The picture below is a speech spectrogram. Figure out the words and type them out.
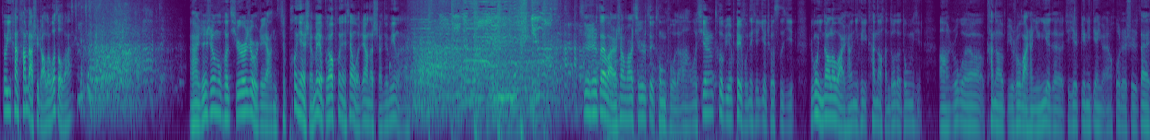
最后一看他们俩睡着了，我走吧。哎，人生和其实就是这样，你就碰见什么也不要碰见像我这样的神经病啊。其实，在晚上上班其实最痛苦的啊。我其实特别佩服那些夜车司机。如果你到了晚上，你可以看到很多的东西啊。如果要看到，比如说晚上营业的这些便利店员，或者是在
